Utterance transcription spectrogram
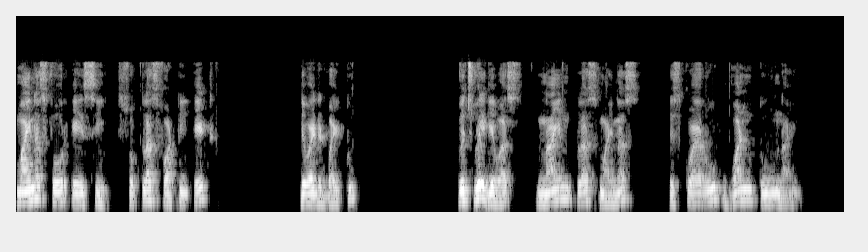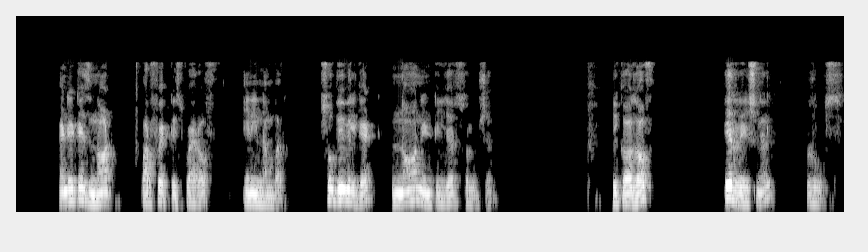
minus 4ac. So plus 48 divided by 2 which will give us 9 plus minus square root 129 and it is not perfect square of any number. So we will get non-integer solution because of irrational roots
